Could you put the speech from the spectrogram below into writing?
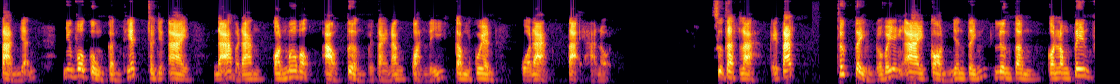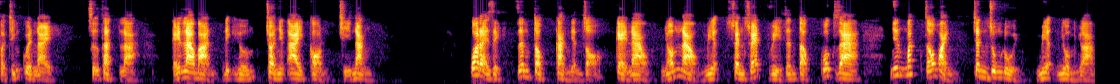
tàn nhẫn nhưng vô cùng cần thiết cho những ai đã và đang còn mơ mộng ảo tưởng về tài năng quản lý cầm quyền của Đảng tại Hà Nội. Sự thật là cái tát thức tỉnh đối với những ai còn nhân tính, lương tâm, còn lòng tin vào chính quyền này. Sự thật là cái la bàn định hướng cho những ai còn trí năng. Qua đại dịch, dân tộc càng nhận rõ kẻ nào, nhóm nào miệng xoen xoét vì dân tộc, quốc gia, nhưng mắc giáo hoành, chân rung đùi, miệng nhồm nhòm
